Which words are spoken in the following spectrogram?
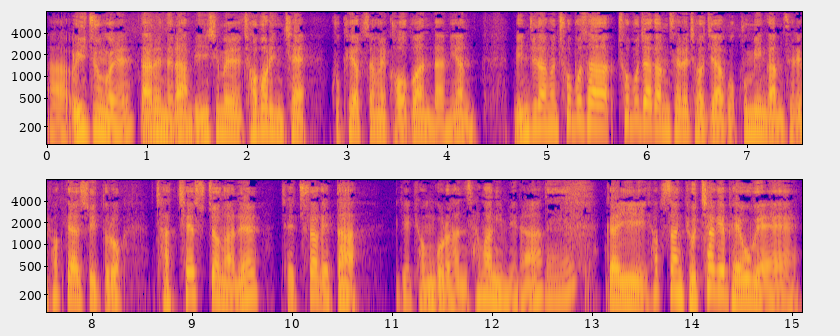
의중을 따르느라 음. 민심을 저버린 채 국회 협상을 거부한다면 민주당은 초부사 초부자 감세를 저지하고 국민 감세를 확대할 수 있도록 자체 수정안을 제출하겠다 이렇게 경고를 한 상황입니다. 네. 그러니까 이 협상 교착의 배후에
